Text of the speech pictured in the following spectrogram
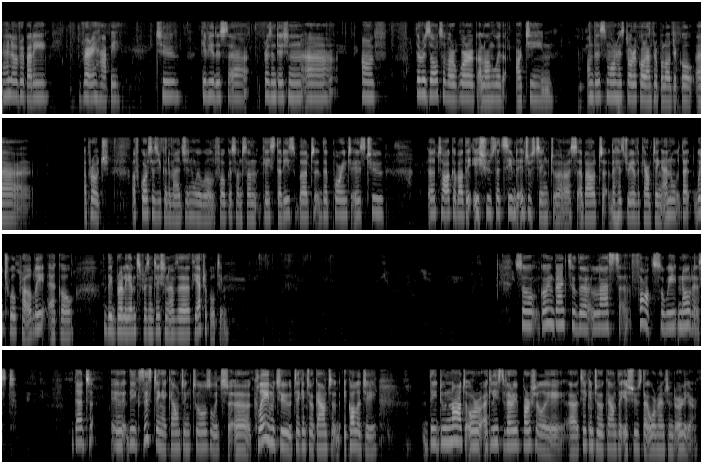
Hello, everybody. Very happy to give you this uh, presentation uh, of the results of our work along with our team on this more historical anthropological uh, approach. Of course, as you can imagine, we will focus on some case studies, but the point is to uh, talk about the issues that seemed interesting to us about the history of accounting and that which will probably echo the brilliant presentation of the theatrical team. So going back to the last thoughts, we noticed that uh, the existing accounting tools which uh, claim to take into account ecology, they do not, or at least very partially, uh, take into account the issues that were mentioned earlier.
